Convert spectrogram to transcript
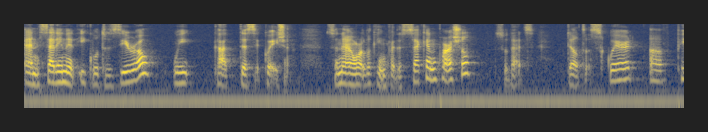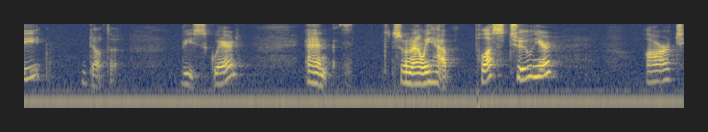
and setting it equal to 0 we got this equation. So now we're looking for the second partial so that's delta squared of p delta v squared and so now we have plus 2 here rt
